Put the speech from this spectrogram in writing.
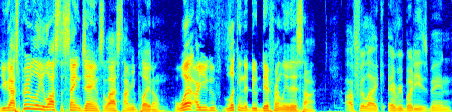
You guys previously lost to St. James the last time you played them. What are you looking to do differently this time? I feel like everybody's been,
